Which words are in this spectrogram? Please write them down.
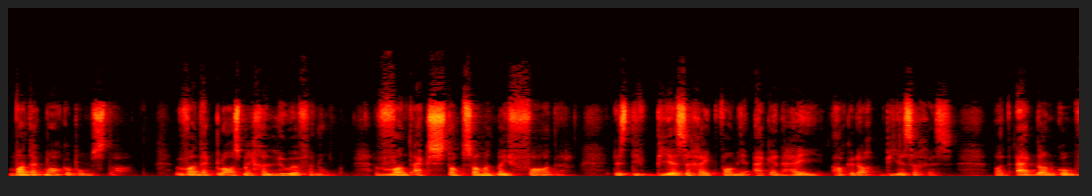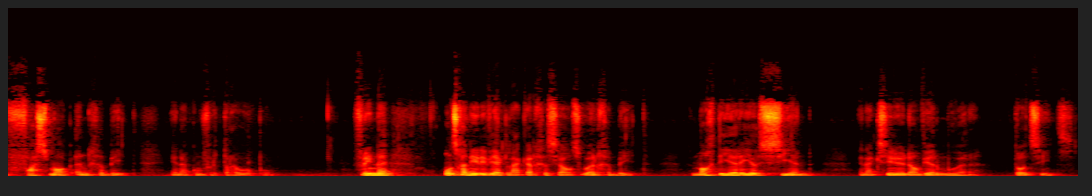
Want ek maak op hom staat. Want ek plaas my geloof in hom. Want ek stap saam met my Vader. Dis die besigheid waarmee ek en hy elke dag besig is wat ek dan kom vasmaak in gebed en ek kom vertrou op hom. Vriende, ons gaan hierdie week lekker gesels oor gebed. En mag die Here jou seën en ek sien jou dan weer môre. Totsiens.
